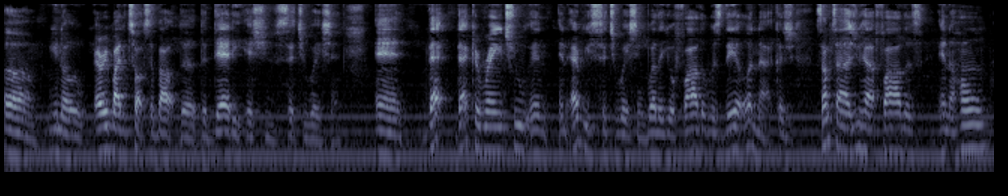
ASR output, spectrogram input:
um, you know, everybody talks about the the daddy issues situation. And that that could reign true in in every situation whether your father was there or not because sometimes you have fathers in the home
